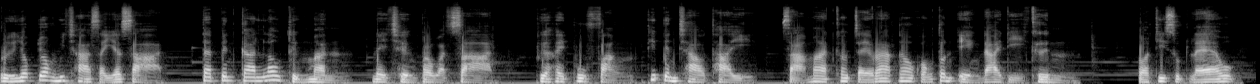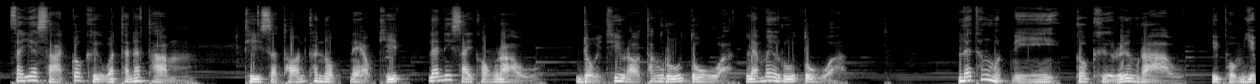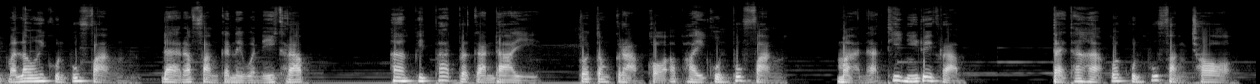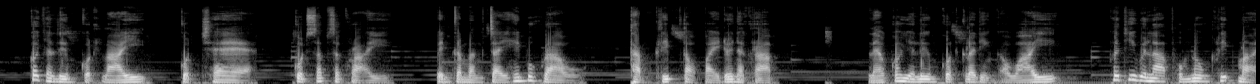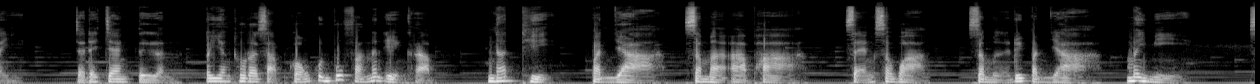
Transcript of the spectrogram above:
หรือยกย่องวิชาไสยศาสตร์ แต่เป็นการเล่าถึงมัน ในเชิงประวัติศาสตร์ เพื่อให้ผู้ฟังที่เป็นชาวไทย สามารถเข้าใจรากเหง้าของตนเองได้ดีขึ้น เพราะที่สุดแล้วไสยศาสตร์ก็คือวัฒนธรรม ที่สะท้อนขนบแนวคิดและนิสัยของเรา โดยที่เราทั้งรู้ตัวและไม่รู้ตัว และทั้งหมดนี้ก็คือเรื่องราว ที่ผมหยิบมาเล่าให้คุณผู้ฟัง ได้รับฟังกันในวันนี้ครับ หากผิดพลาดประการใด ก็ต้องกราบขออภัยคุณผู้ฟัง มาณที่นี้ด้วยครับ แต่ถ้าหากว่าคุณผู้ฟังชอบ ก็อย่าลืมกดไลค์กดแชร์ กด Subscribe เป็นกำลังใจให้พวกเราทำคลิปต่อไปด้วยนะครับ แล้วก็อย่าลืมกดกระดิ่งเอาไว้ เพื่อที่เวลาผมลงคลิปใหม่ จะได้แจ้งเตือนไปยังโทรศัพท์ของคุณผู้ฟังนั่นเองครับ นัตถิ ปัญญา สมาอาภา แสงสว่าง เสมอด้วยปัญญา ไม่มี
